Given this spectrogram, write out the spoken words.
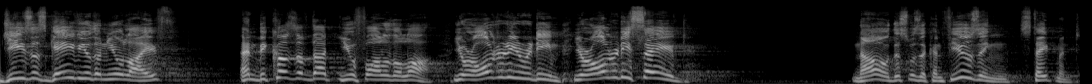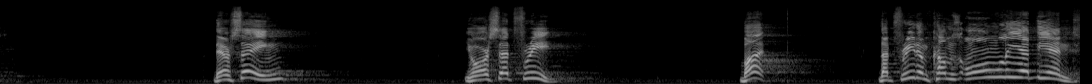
Jesus gave you the new life, and because of that, you follow the law. You're already redeemed, you're already saved. Now, this was a confusing statement. They're saying, You are set free. But that freedom comes only at the end.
